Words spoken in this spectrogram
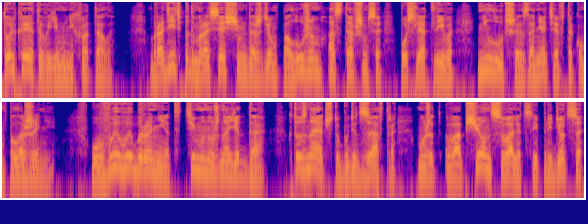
Только этого ему не хватало. Бродить под моросящим дождем по лужам, оставшимся после отлива, не лучшее занятие в таком положении. Увы, выбора нет, Тиму нужна еда. Кто знает, что будет завтра. Может, вообще он свалится и придется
